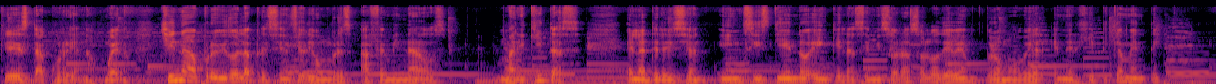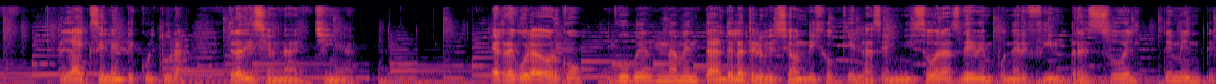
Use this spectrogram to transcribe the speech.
¿Qué está ocurriendo? Bueno, China ha prohibido la presencia de hombres afeminados, mariquitas, en la televisión, insistiendo en que las emisoras solo deben promover energéticamente la excelente cultura tradicional china. El regulador gubernamental de la televisión dijo que las emisoras deben poner fin resueltamente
